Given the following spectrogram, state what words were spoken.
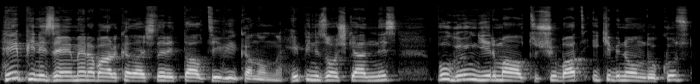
Hepinize merhaba arkadaşlar İddial TV kanalına. Hepiniz hoş geldiniz. Bugün 26 Şubat 2019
